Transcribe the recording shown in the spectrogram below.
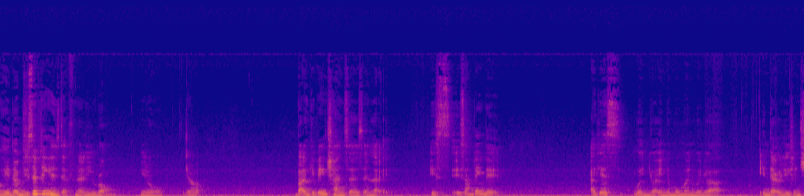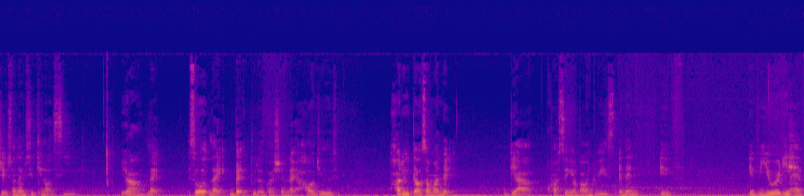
Okay, the abusive thing is definitely wrong, you know. Yeah. But giving chances and like, is is something that. I guess when you're in the moment, when you're in that relationship, sometimes you cannot see. Yeah. Like, so like back to the question, like how do you, how do you tell someone that they are crossing your boundaries, and then if, if you already have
